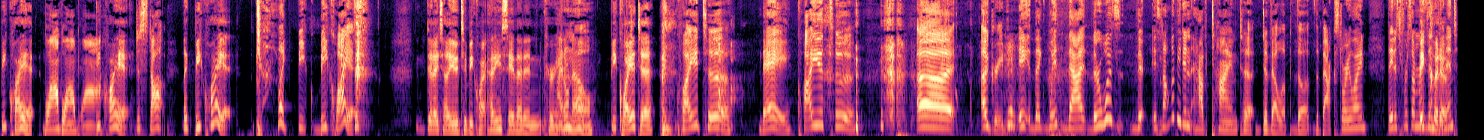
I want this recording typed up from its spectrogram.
be quiet. Blah blah blah. Be quiet. Just stop. Like be quiet." like be be quiet. Did I tell you to be quiet? How do you say that in Korean? I don't know. Be quiet. Quiet. Day. Quiet. Uh, agreed. It, like with that, there was there. It's not that they didn't have time to develop the the backstory line. They just for some They reason could've. didn't.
